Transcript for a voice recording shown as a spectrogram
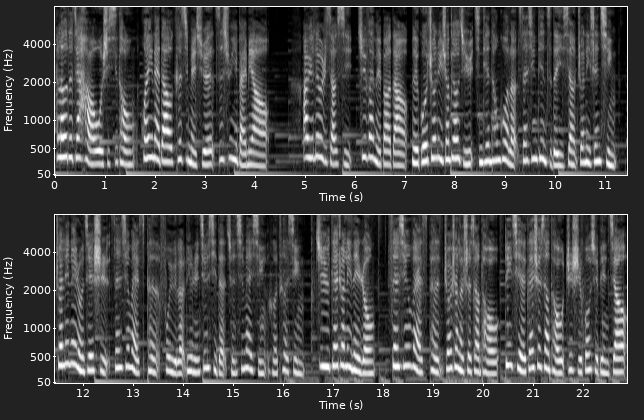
Hello，大家好，我是西彤，欢迎来到科技美学资讯一百秒。二月六日消息，据外媒报道，美国专利商标局今天通过了三星电子的一项专利申请。专利内容揭示，三星 S Pen 赋予了令人惊喜的全新外形和特性。据该专利内容。三星 VS Pen 装上了摄像头，并且该摄像头支持光学变焦。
